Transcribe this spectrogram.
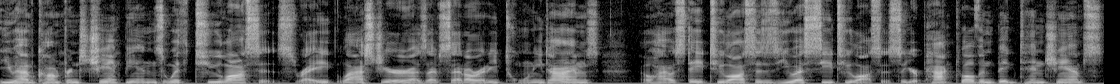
you have conference champions with two losses, right? Last year, as I've said already 20 times, Ohio State two losses, USC two losses. So your Pac 12 and Big Ten champs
